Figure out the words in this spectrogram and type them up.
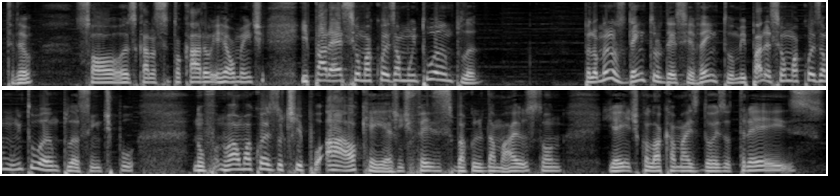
Entendeu? Só os caras se tocaram e realmente. E parece uma coisa muito ampla. Pelo menos dentro desse evento, me pareceu uma coisa muito ampla, assim, tipo. Não, não é uma coisa do tipo, ah, ok, a gente fez esse bagulho da Milestone, e aí a gente coloca mais dois ou três,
